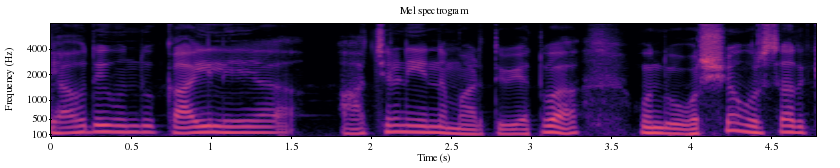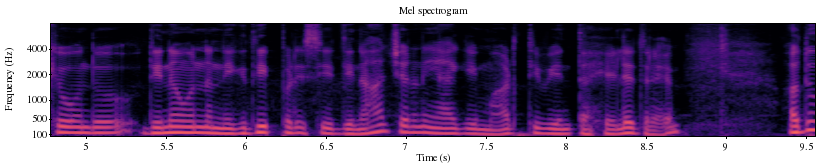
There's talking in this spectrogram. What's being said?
ಯಾವುದೇ ಒಂದು ಕಾಯಿಲೆಯ ಆಚರಣೆಯನ್ನು ಮಾಡ್ತೀವಿ ಅಥವಾ ಒಂದು ವರ್ಷ ವರ್ಷ ಅದಕ್ಕೆ ಒಂದು ದಿನವನ್ನು ನಿಗದಿಪಡಿಸಿ ದಿನಾಚರಣೆಯಾಗಿ ಮಾಡ್ತೀವಿ ಅಂತ ಹೇಳಿದರೆ ಅದು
